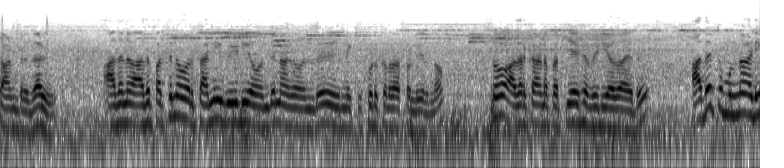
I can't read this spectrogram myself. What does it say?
சான்றிதழ். அதனை அதை பற்றின ஒரு தனி வீடியோ வந்து நாங்கள் வந்து இன்றைக்கி கொடுக்குறதா சொல்லியிருந்தோம். ஸோ அதற்கான பிரத்யேக வீடியோ தான் இது. அதற்கு முன்னாடி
